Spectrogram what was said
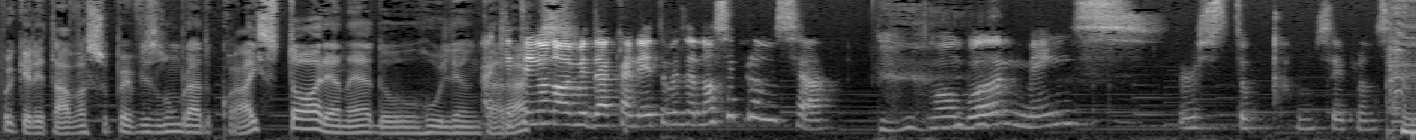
Porque ele tava super vislumbrado com a história, né, do Julian Aqui Carax. tem o nome da caneta, mas eu não sei pronunciar. Montblanc Mens Verstuck. Não sei pronunciar.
